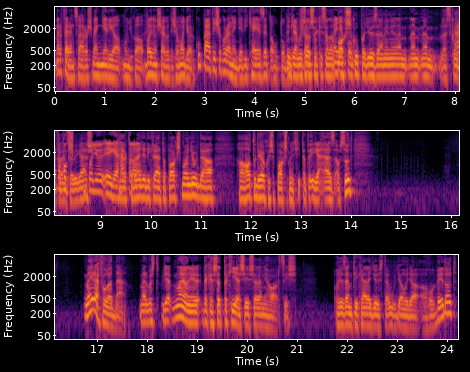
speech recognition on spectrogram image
mert a Ferencváros megnyeri a, mondjuk a bajnokságot és a magyar kupát, és akkor a negyedik helyezett automatikusan. Igen, most gyorsan kiszalad a Paks a kupa győzelménél nem, nem, nem lesz konferencialigás. Hát a Paks kupa, igen, hát a... a negyedik lehet a Paks mondjuk, de ha ha a hatodik, akkor is a Paks megy. Tehát igen, ez abszolút. Melyre fogadnál? Mert most ugye nagyon érdekes lett a kiesés elleni harc is. Hogy az MTK legyőzte úgy, ahogy a, a Honvédot.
